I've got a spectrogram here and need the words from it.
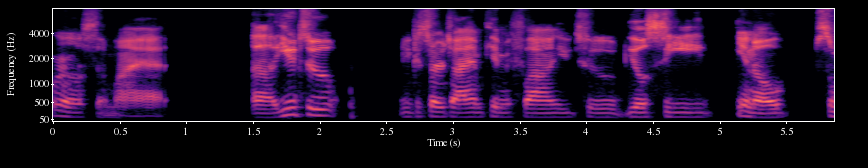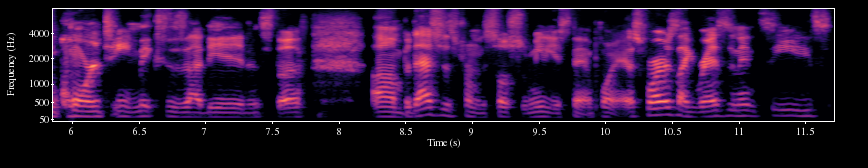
where else am I at? Uh YouTube. You can search I am Kid McFly on YouTube. You'll see, you know, some quarantine mixes I did and stuff. Um, but that's just from the social media standpoint. As far as like residencies,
